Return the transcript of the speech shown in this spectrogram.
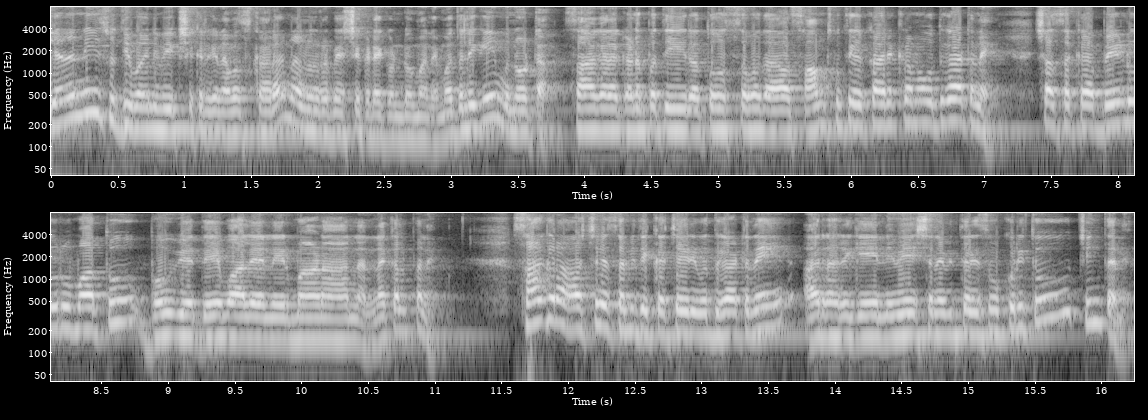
ಜನನಿ ಸುದ್ದಿವಾಹಿನಿ ವೀಕ್ಷಕರಿಗೆ ನಮಸ್ಕಾರ. ನಾನು ರಮೇಶ್ ಕಡೆಗೊಂಡು ಮನೆ ಮೊದಲಿಗೆ ಮುನ್ನೋಟ. ಸಾಗರ ಗಣಪತಿ ರಥೋತ್ಸವದ ಸಾಂಸ್ಕೃತಿಕ ಕಾರ್ಯಕ್ರಮ ಉದ್ಘಾಟನೆ. ಶಾಸಕ ಬೇಳೂರು ಮಾತು, ಭವ್ಯ ದೇವಾಲಯ ನಿರ್ಮಾಣ, ನನ್ನ ಕಲ್ಪನೆ. ಸಾಗರ ಆಶ್ರಯ ಸಮಿತಿ ಕಚೇರಿ ಉದ್ಘಾಟನೆ. ಅರ್ಹರಿಗೆ ನಿವೇಶನ ವಿತರಿಸುವ ಕುರಿತು ಚಿಂತನೆ.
